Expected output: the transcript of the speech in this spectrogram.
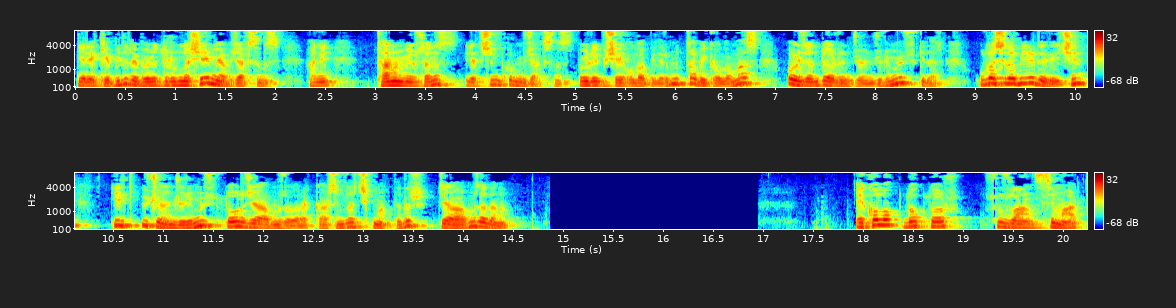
gerekebilir böyle durumda şey mi yapacaksınız? Hani tanımıyorsanız iletişim kurmayacaksınız. Böyle bir şey olabilir mi? Tabii ki olamaz. O yüzden dördüncü öncülümüz gider. Ulaşılabilir dediği için ilk üç öncülümüz doğru cevabımız olarak karşımıza çıkmaktadır. Cevabımız Adana. Ekolog Doktor Suzan Simard,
